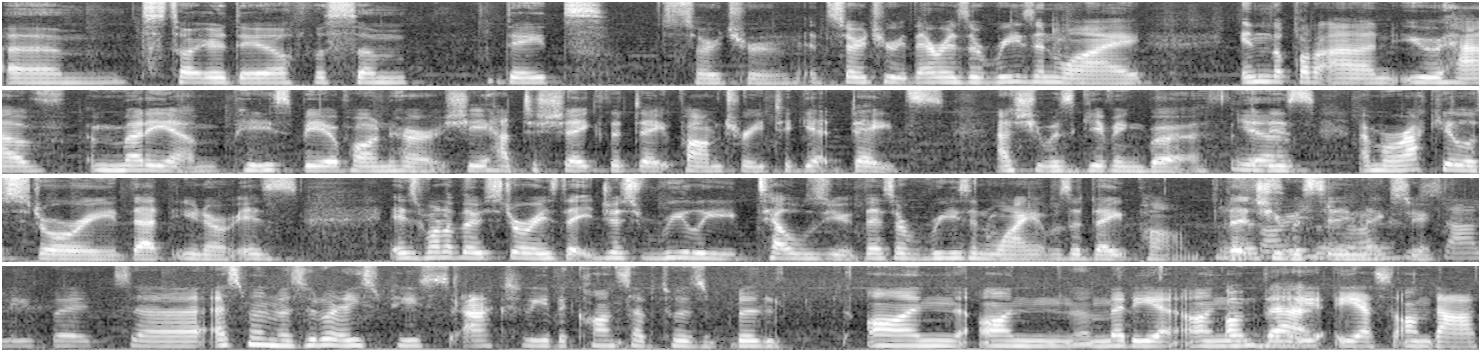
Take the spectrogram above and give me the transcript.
um, to start your day off with some dates. So true. It's so true. There is a reason why in the Quran you have Maryam, peace be upon her. She had to shake the date palm tree to get dates as she was giving birth. Yeah. It is a miraculous story that, you know, is is one of those stories that just really tells you there's a reason why it was a date palm Yeah, that she was sitting next to. Sally, but uh, Asma piece, actually, the concept was built on on Maria on, On that. the- yes on that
